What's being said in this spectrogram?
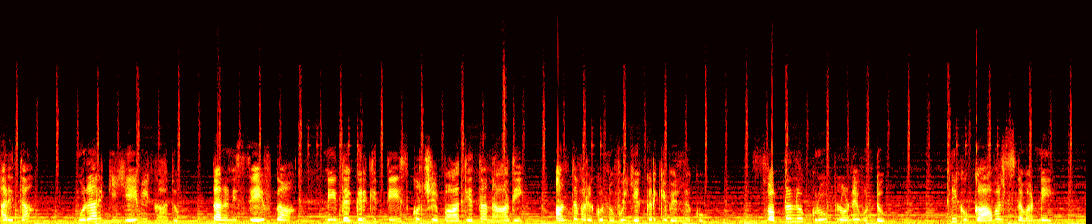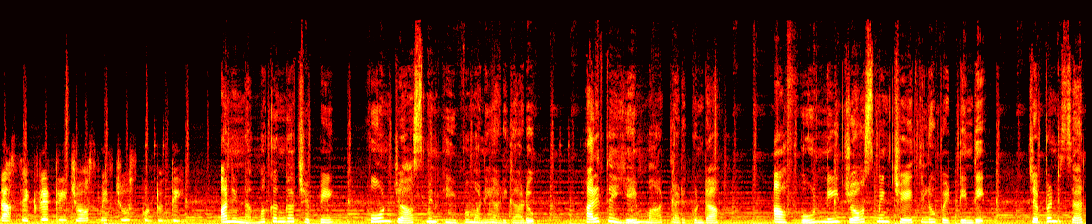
హరిత మురారికి ఏమీ కాదు. తనని సేఫ్గా నీ దగ్గరికి తీసుకొచ్చే బాధ్యత నాది. అంతవరకు నువ్వు ఎక్కడికి వెళ్ళకు. స్వప్నలో గ్రూప్లోనే ఉండు. నీకు కావలసినవన్నీ నా సెక్రటరీ జాస్మిన్ చూసుకుంటుంది. అని నమ్మకంగా చెప్పి ఫోన్ జాస్మిన్కి ఇవ్వమని అడిగాడు. హరిత ఏం మాట్లాడకుండా ఆ ఫోన్ని జాస్మిన్ చేతిలో పెట్టింది. చెప్పండి సార్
